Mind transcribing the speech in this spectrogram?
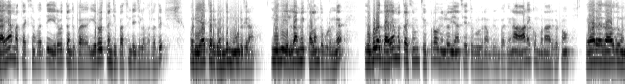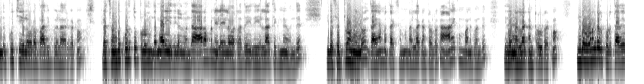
தயாமெத்தாக்சம் வந்து இருபத்தஞ்சு ப இருபத்தஞ்சு பர்சன்டேஜில் வர்றது ஒரு ஏக்கருக்கு வந்து நூறு கிராம். இது எல்லாமே கலந்து கொடுங்க. இது கூட தயாமெத்தாக்சம் ஃபிப்ரோனிலும் ஏன் சேர்த்து கொடுக்குறேன் அப்படின்னு பார்த்தீங்கன்னா ஆனைக்கும்பனாக இருக்கட்டும் வேறு ஏதாவது வந்து பூச்சிகளோட பாதிப்புகளாக இருக்கட்டும் ப்ளஸ் வந்து குருத்து புழு இந்த மாதிரி இதுகள் வந்து ஆரம்ப நிலையில் வர்றது இது எல்லாத்துக்குமே வந்து இந்த ஃபிப்ரோனிலும் தயாமதாக்சமும் நல்லா கண்ட்ரோல் இருக்கும். ஆனைக்கும்பானுக்கு வந்து இது நல்லா கண்ட்ரோல் இருக்கும். இந்த உரங்கள் கொடுத்தாவே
